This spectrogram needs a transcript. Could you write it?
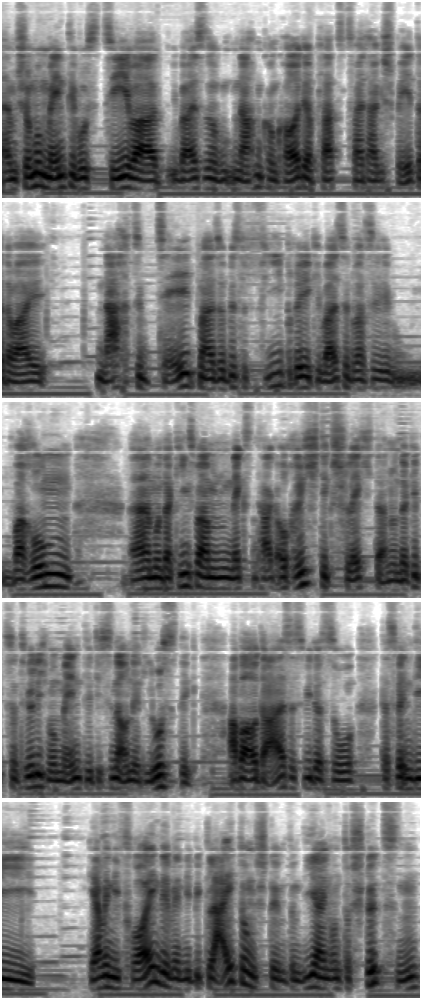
ähm, schon Momente, wo es zäh war. Ich weiß, so nach dem Concordia-Platz, zwei Tage später, da war ich nachts im Zelt mal so ein bisschen fiebrig. Ich weiß nicht, was ich, warum. Ähm, und da ging es mir am nächsten Tag auch richtig schlecht an. Und da gibt es natürlich Momente, die sind auch nicht lustig. Aber auch da ist es wieder so, dass wenn die, ja, wenn die Freunde, wenn die Begleitung stimmt und die einen unterstützen,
